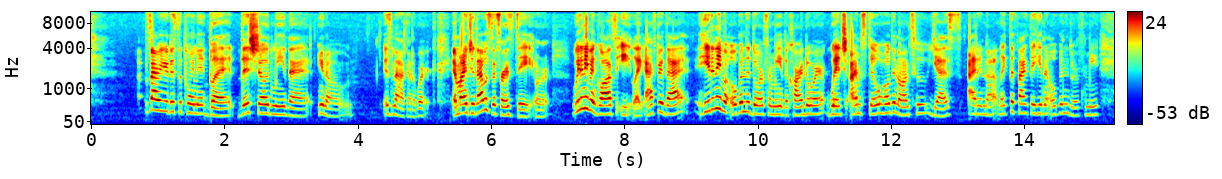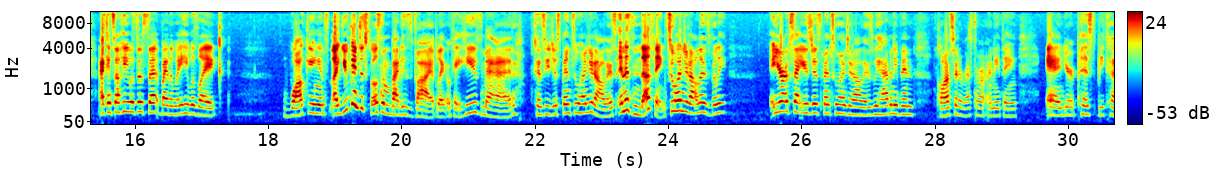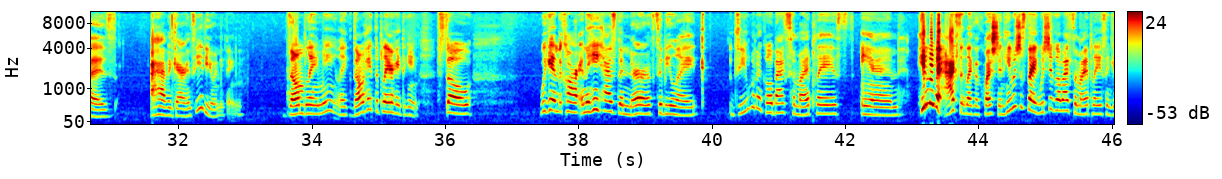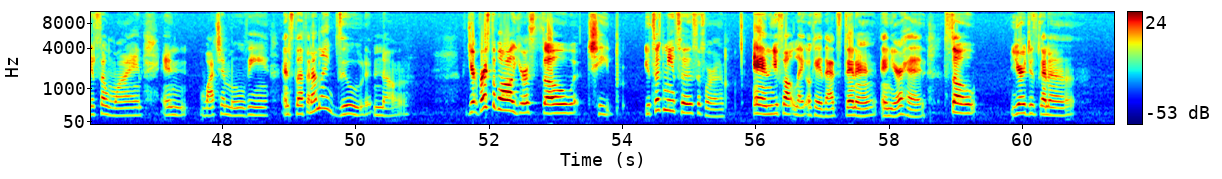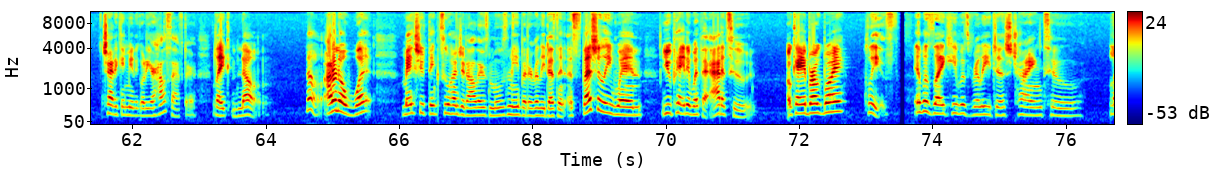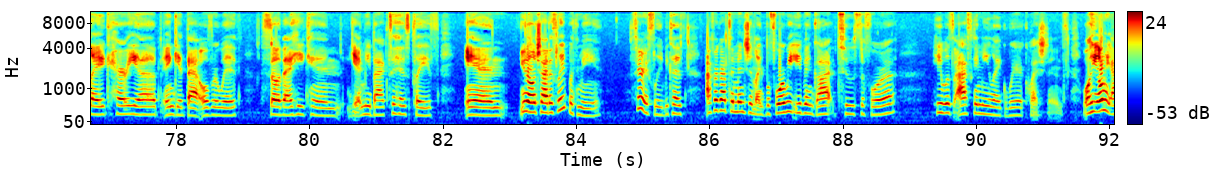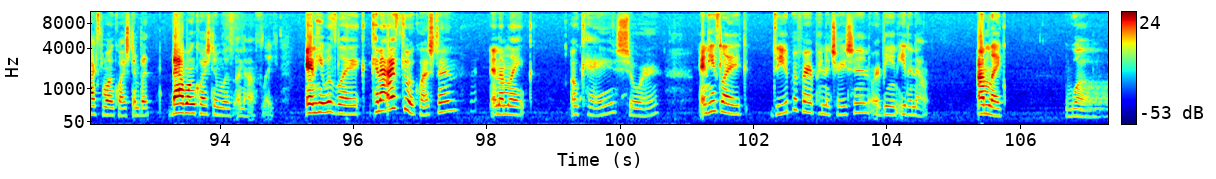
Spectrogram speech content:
sorry you're disappointed, but this showed me that, you know, it's not gonna work. And mind you, that was the first date, or we didn't even go out to eat. Like after that, he didn't even open the door for me, the car door, which I'm still holding on to. Yes, I did not like the fact that he didn't open the door for me. I can tell he was upset by the way he was like walking and like you can just feel somebody's vibe. Like okay, he's mad because he just spent two hundred dollars and it's nothing. Two hundred dollars, really? You're upset. You just spent two hundred dollars. We haven't even gone to the restaurant or anything, and you're pissed because I haven't guaranteed you anything don't blame me. Like, don't hate the player, hate the game. So we get in the car, and then he has the nerve to be like, Do you want to go back to my place? And he didn't even ask it like a question. He was just like, We should go back to my place and get some wine and watch a movie and stuff. And I'm like, Dude, no. You're, first of all, you're so cheap. You took me to Sephora and you felt like, okay, that's dinner in your head. So you're just gonna try to get me to go to your house after. Like, no. No. I don't know what makes you think $200 moves me, but it really doesn't, especially when you paid it with an attitude. Okay, broke boy? Please. It was like he was really just trying to like hurry up and get that over with so that he can get me back to his place and you know try to sleep with me. Seriously, because I forgot to mention like before we even got to Sephora, he was asking me like weird questions. Well, he only asked one question, but that one question was enough. Like, and he was like, "Can I ask you a question?" And I'm like, "Okay, sure." And he's like, "Do you prefer penetration or being eaten out?" I'm like, "Whoa."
